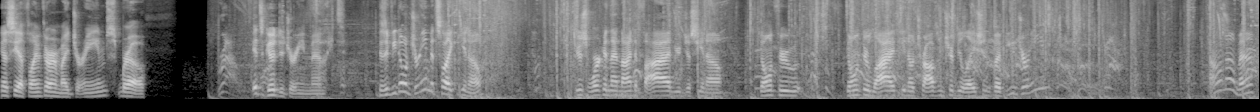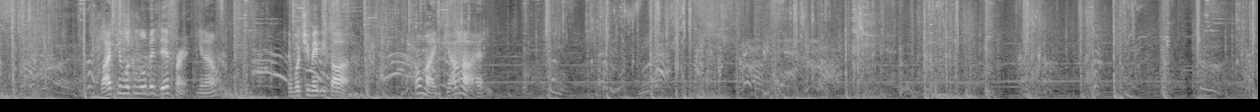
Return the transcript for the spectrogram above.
gonna see a flamethrower in my dreams? Bro, it's good to dream, man. Because if you don't dream, it's like, you know, you're just working that 9 to 5, you're just, you know, going through going through life, you know, trials and tribulations, but if you dream, I don't know, man. Life can look a little bit different, you know, than what you maybe thought. Oh my god.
